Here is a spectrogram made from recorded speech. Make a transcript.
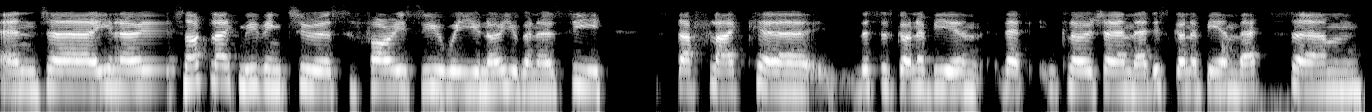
And, uh, you know, it's not like moving to a safari zoo where you know you're going to see stuff like uh, this is going to be in that enclosure and that is going to be in that um,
